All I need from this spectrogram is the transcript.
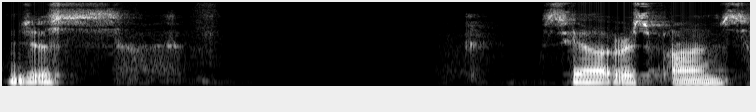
And just see how it responds.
